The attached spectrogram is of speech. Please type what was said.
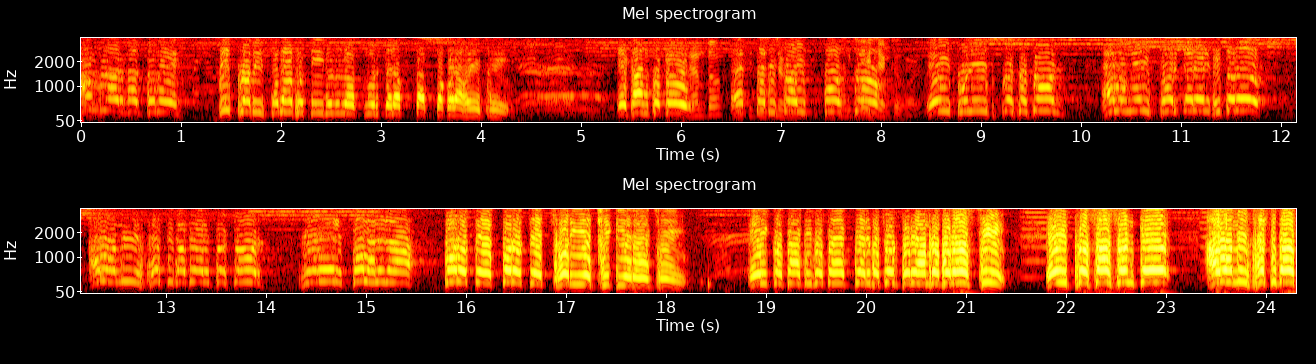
হামলার মাধ্যমে বিপ্লবী সভাপতি নুরুল হক নূরকে রক্তাক্ত করা হয়েছে। এখান থেকে একটা বিষয় স্পষ্ট। এই পুলিশ প্রশাসন এবং এই সরকারের ভিতরে আওয়ামী ফেসিবাদের দোষর রেলের দলালেরা পরতে পরতে ছড়িয়ে ছিটিয়ে রয়েছে। এই কথা বিগত এক দেড় বছর ধরে আমরা বলে আসছি, এই প্রশাসনকে আওয়ামী ফেসিবাদ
